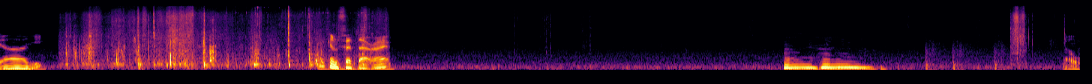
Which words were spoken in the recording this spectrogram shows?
Uh, ye- we can fit that, right? Mhm. No.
